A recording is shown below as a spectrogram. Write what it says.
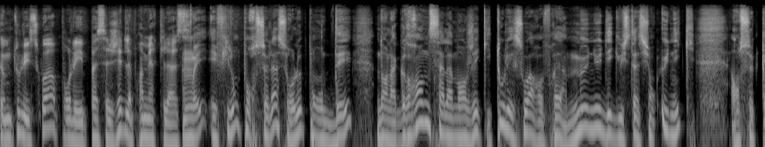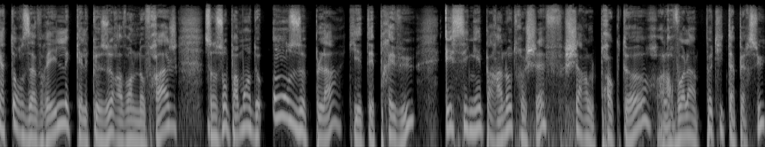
comme tous les soirs pour les passagers de la première classe. Oui, et filons pour cela sur le pont D, dans la grande salle à manger qui tous les soirs offrait un menu dégustation unique. En ce 14 avril, quelques heures avant le naufrage, ce ne sont pas moins de 11 plats qui étaient prévus et signés par un autre chef, Charles Proctor. Alors voilà un petit aperçu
